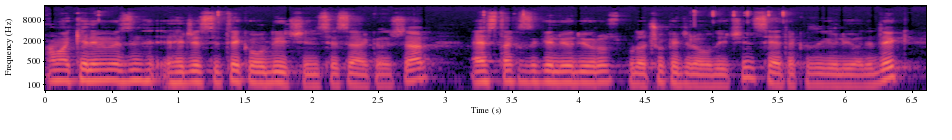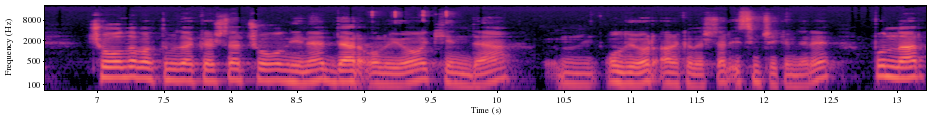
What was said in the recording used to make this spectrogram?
Ama kelimemizin hecesi tek olduğu için sesi arkadaşlar S takısı geliyor diyoruz. Burada çok heceli olduğu için S takısı geliyor dedik. Çoğulda baktığımızda arkadaşlar çoğul yine der oluyor, kinde ım, oluyor arkadaşlar isim çekimleri. Bunlar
